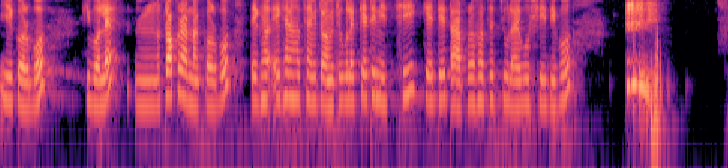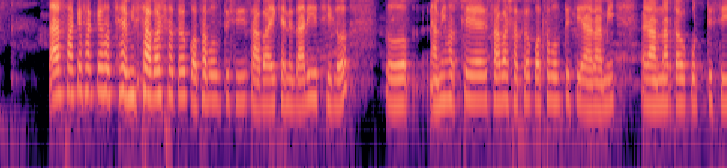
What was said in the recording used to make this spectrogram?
ইয়ে করব, কি বলে টক রান্না করব। তো এখানে এখানে হচ্ছে আমি টমেটোগুলো কেটে নিচ্ছি। কেটে তারপরে হচ্ছে চুলায় বসিয়ে দিব। তার ফাঁকে ফাঁকে হচ্ছে আমি সাবার সাথেও কথা বলতেছি। সাবা এখানে দাঁড়িয়ে ছিল। তো আমি হচ্ছে সাবার সাথেও কথা বলতেছি আর আমি রান্নাটাও করতেছি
